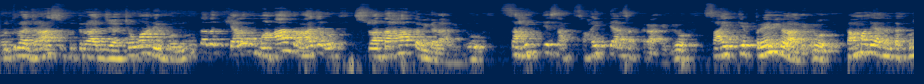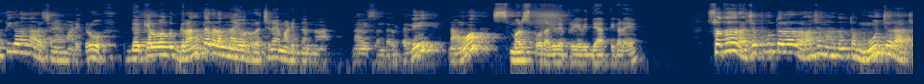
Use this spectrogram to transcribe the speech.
ಪೃಥ್ವಿರಾಜ, ರಾಸ್ ಪೃಥ್ವಿರಾಜ ಚೌಹಾಣ್ ಇರ್ಬೋದು, ಮುಂತಾದ ಕೆಲವು ಮಹಾನ್ ರಾಜರು ಸ್ವತಃ ಕವಿಗಳಾಗಿದ್ರು, ಸಾಹಿತ್ಯ ಸಾಹಿತ್ಯಾಸಕ್ತರಾಗಿದ್ರು, ಸಾಹಿತ್ಯ ಪ್ರೇಮಿಗಳಾಗಿದ್ರು, ತಮ್ಮದೇ ಆದಂಥ ಕೃತಿಗಳನ್ನು ರಚನೆ ಮಾಡಿದ್ರು. ಕೆಲವೊಂದು ಗ್ರಂಥಗಳನ್ನು ಇವರು ರಚನೆ ಮಾಡಿದ್ದನ್ನು ನಾವು ಈ ಸಂದರ್ಭದಲ್ಲಿ ನಾವು ಸ್ಮರಿಸ್ಬೋದಾಗಿದೆ, ಪ್ರಿಯ ವಿದ್ಯಾರ್ಥಿಗಳೇ. ಸ್ವತಃ ರಜಪೂತರ ರಾಜನಾದಂಥ ಮೂಂಜರಾಜ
